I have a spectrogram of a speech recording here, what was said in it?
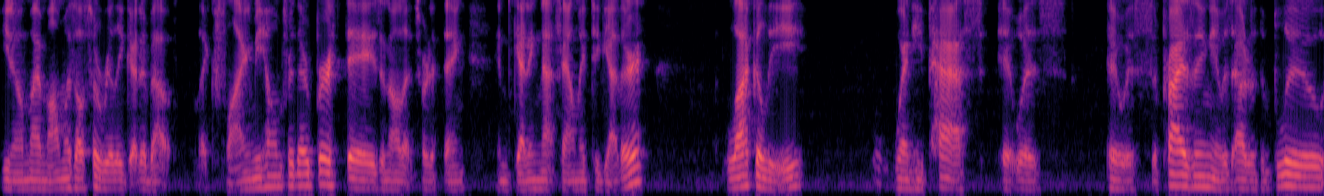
you know, my mom was also really good about like flying me home for their birthdays and all that sort of thing and getting that family together. Luckily, when he passed, it was it was surprising, it was out of the blue,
